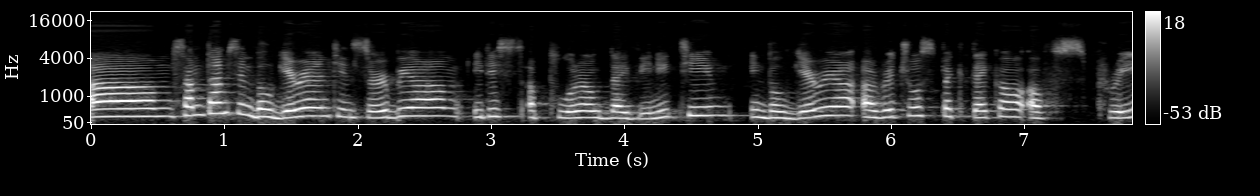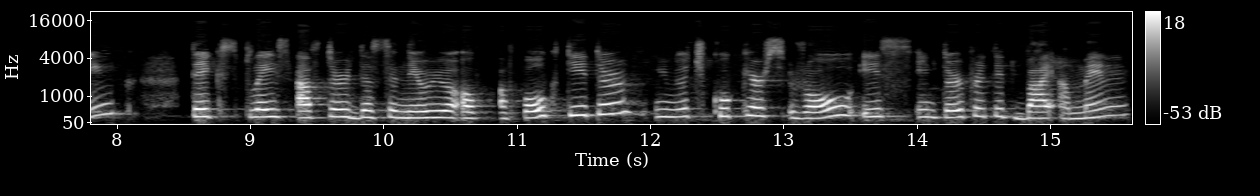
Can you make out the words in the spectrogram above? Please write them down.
Um, sometimes in Bulgaria and in Serbia, it is a plural divinity. In Bulgaria, a ritual spectacle of spring takes place after the scenario of a folk theater in which Kuker's role is interpreted by a man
